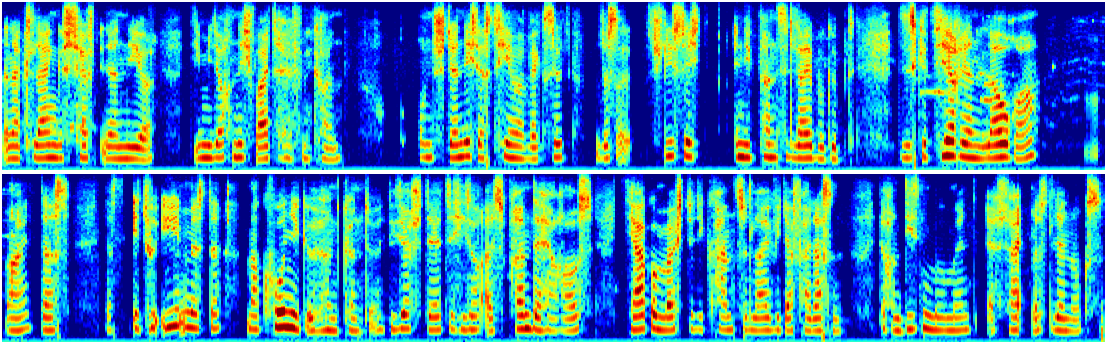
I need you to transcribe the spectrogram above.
in einem kleinen Geschäft in der Nähe, die ihm jedoch nicht weiterhelfen kann und ständig das Thema wechselt, sodass er schließlich in die Kanzlei begibt. Die Sekretärin Laura meint, dass das Etui Mr. Marconi gehören könnte. Dieser stellt sich jedoch als Fremder heraus. Thiago möchte die Kanzlei wieder verlassen, doch in diesem Moment erscheint Miss Lennox.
